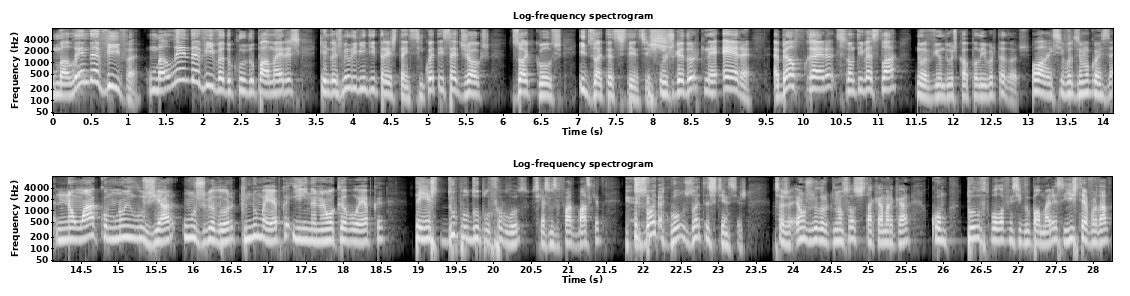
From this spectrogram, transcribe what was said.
uma lenda viva, uma lenda viva do clube do Palmeiras, que em 2023 tem 57 jogos, 18 golos e 18 assistências. Um jogador que na era Abel Ferreira, se não estivesse lá, não haviam duas Copa Libertadores. Ô Alex, e vou dizer uma coisa: não há como não elogiar um jogador que numa época, e ainda não acabou a época, tem este duplo-duplo fabuloso, se estivéssemos a falar de basquete, 18 golos, 18 assistências. Ou seja, é um jogador que não só se destaca a marcar, como todo o futebol ofensivo do Palmeiras, e isto é verdade,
